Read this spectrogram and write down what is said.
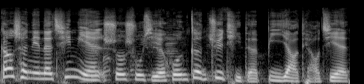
刚成年的青年说出结婚更具体的必要条件。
